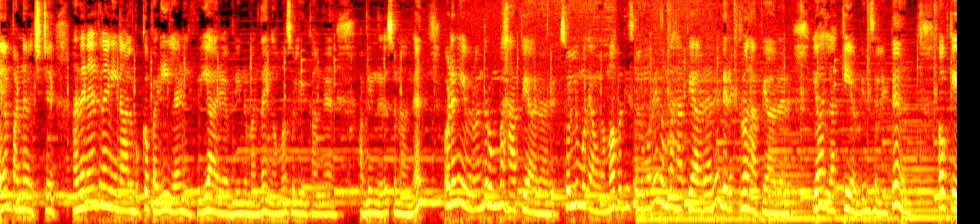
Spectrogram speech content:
ஏன் பண்ண வச்சுட்டு அந்த நேரத்தில் நீ நாலு புக்கை படி இல்லை நீ ஃப்ரீயாரு அப்படின்ற மாதிரி தான் எங்கள் அம்மா சொல்லியிருக்காங்க. அப்படின்றத சொன்னாங்க. உடனே இவர் வந்து ரொம்ப ஹாப்பி ஆகிறாரு. சொல்லும் போதே அவங்க அம்மா பற்றி சொல்லும் போதே ரொம்ப ஹாப்பியாக ஆகிறாரு டிரெக்டரும் ஹாப்பியாக ஆகிறாரு. யார் லக்கி அப்படின்னு சொல்லிட்டு. ஓகே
